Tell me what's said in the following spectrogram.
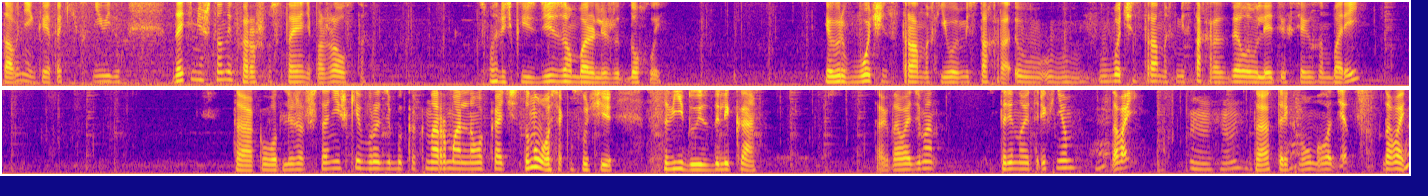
Давненько я таких тут не видел. Дайте мне штаны в хорошем состоянии, пожалуйста. Смотрите-ка, и здесь зомбарь лежит дохлый. Я говорю, в очень странных его местах, в, в, в очень странных местах разделывали этих всех зомбарей. Так, вот лежат штанишки вроде бы как нормального качества. Ну, во всяком случае, с виду издалека. Так, давай, Диман, стариной тряхнем. Давай. Угу, да, стряхнул, молодец. Давай.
